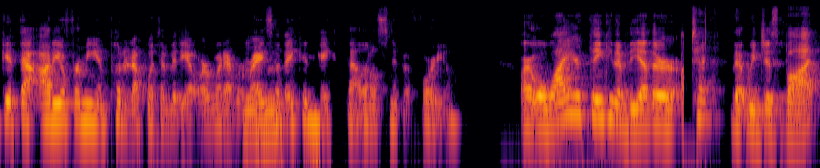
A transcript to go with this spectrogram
get that audio for me and put it up with a video or whatever, right? So mm-hmm. they can make that little snippet for you. All right. Well, while you're thinking of the other uh, tech that we just bought,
